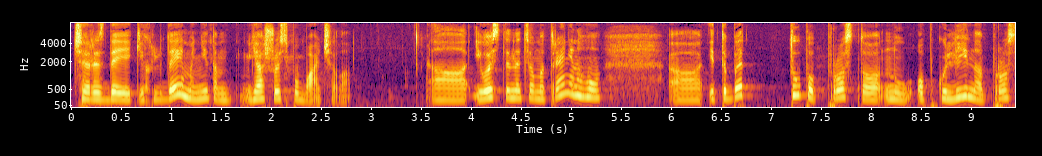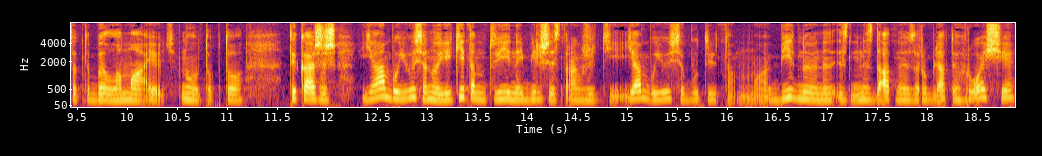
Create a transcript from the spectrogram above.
через деяких людей мені там я щось побачила. І ось ти на цьому тренінгу, і тебе тупо просто ну, об коліна просто тебе ламають. Ну, тобто, ти кажеш, я боюся, ну який там твій найбільший страх в житті? Я боюся бути там бідною, нездатною заробляти гроші.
